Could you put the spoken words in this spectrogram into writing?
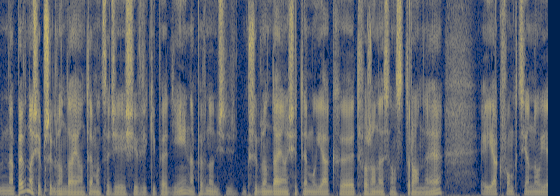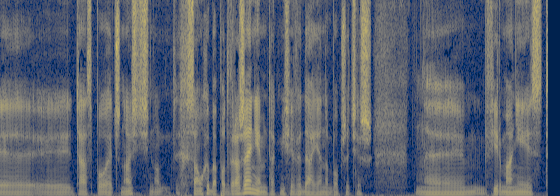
Na pewno się przyglądają temu, co dzieje się w Wikipedii, na pewno przyglądają się temu, jak tworzone są strony, jak funkcjonuje y, ta społeczność, no, są chyba pod wrażeniem, tak mi się wydaje, no bo przecież y, firma nie jest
